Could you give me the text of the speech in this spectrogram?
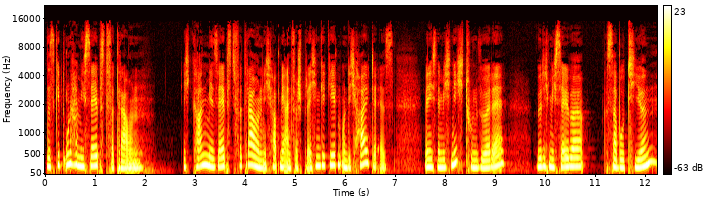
das gibt unheimlich Selbstvertrauen. Ich kann mir selbst vertrauen. Ich habe mir ein Versprechen gegeben und ich halte es. Wenn ich es nämlich nicht tun würde, würde ich mich selber sabotieren.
